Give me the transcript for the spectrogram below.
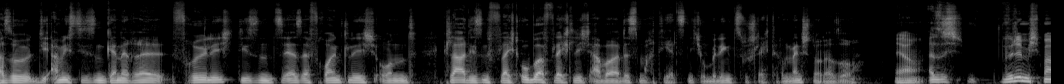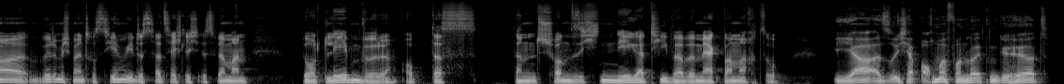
Also die Amis, die sind generell fröhlich, die sind sehr, sehr freundlich und klar, die sind vielleicht oberflächlich, aber das macht die jetzt nicht unbedingt zu schlechteren Menschen oder so. Ja, also ich würde mich mal, würde mich mal interessieren, wie das tatsächlich ist, wenn man dort leben würde. Ob das dann schon sich negativer bemerkbar macht, so. Ja, also ich habe auch mal von Leuten gehört,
